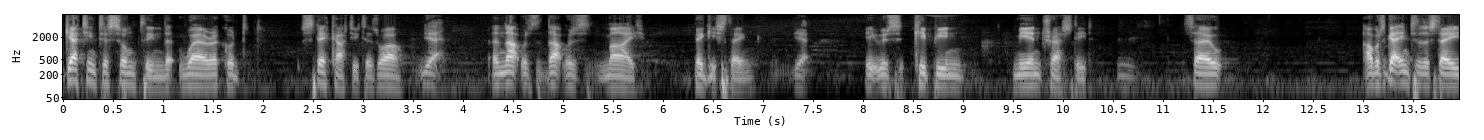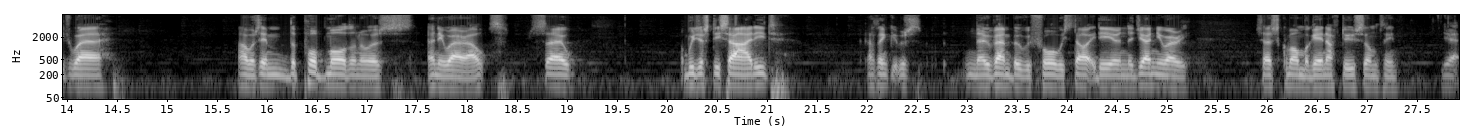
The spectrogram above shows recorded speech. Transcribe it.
getting to something that where I could stick at it as well. Yeah, and that was that was my biggest thing. Yeah, it was keeping me interested. Mm. So I was getting to the stage where I was in the pub more than I was anywhere else. So we just decided, I think it was November before we started here in the January, says, come on, we're going to have to do something. Yeah.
